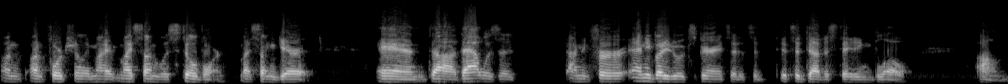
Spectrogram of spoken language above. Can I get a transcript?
un- unfortunately, my, my son was stillborn, my son Garrett. And uh, that was a I mean, for anybody to experience it, it's a it's a devastating blow, um,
